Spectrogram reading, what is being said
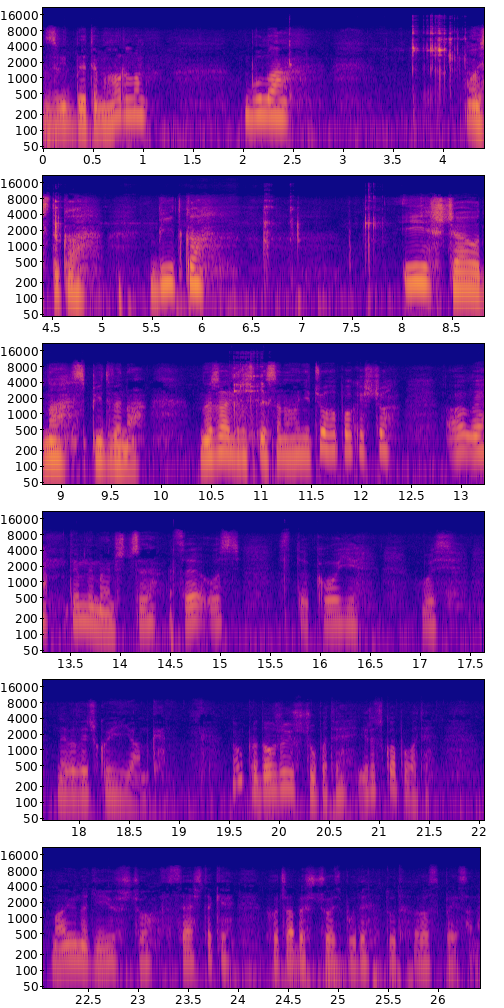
з відбитим горлом була. Ось така бітка. І ще одна з-під вина. На жаль, розписаного нічого поки що, але тим не менш, це, це ось з такої ось невеличкої ямки. Ну, продовжую щупати і розкопувати. Маю надію, що все ж таки хоча б щось буде тут розписане.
